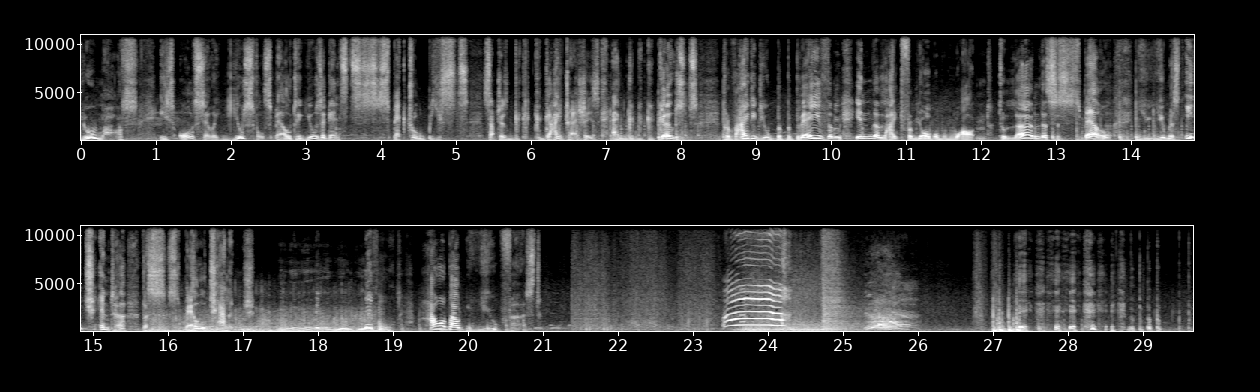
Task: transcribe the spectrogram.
Lumos is also a useful spell to use against spectral beasts, such as g- g- Gytrashes and ghosts, provided you bathe them in the light from your wand. To learn the spell, you, you must each enter the spell challenge. N- Neville, how about you first? Ah! P-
